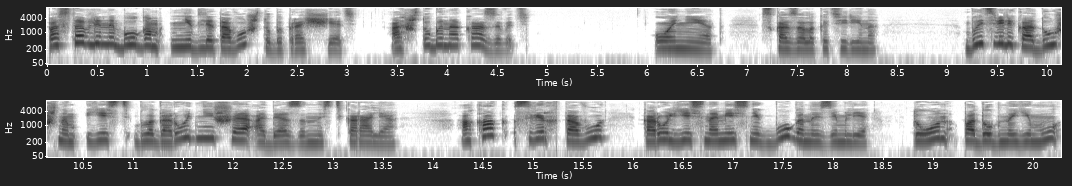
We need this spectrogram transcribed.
поставлены Богом не для того, чтобы прощать, а чтобы наказывать. «О нет», — сказала Катерина, — быть великодушным есть благороднейшая обязанность короля. А как сверх того король есть наместник Бога на земле, то он, подобно ему,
